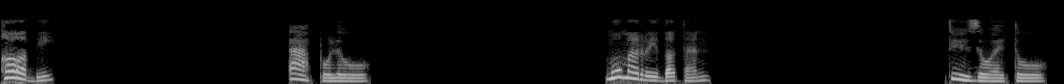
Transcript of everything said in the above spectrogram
قاضي ápoló. ممرضة tűzoltó.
